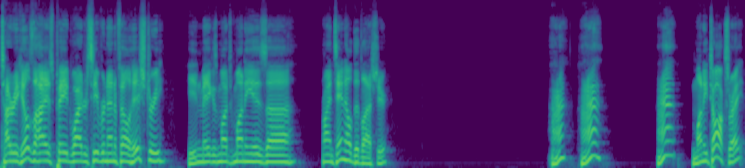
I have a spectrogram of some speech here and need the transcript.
Tyreek Hill's the highest paid wide receiver in NFL history. He didn't make as much money as uh, Ryan Tannehill did last year. Huh? Huh? Huh? Money talks, right?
